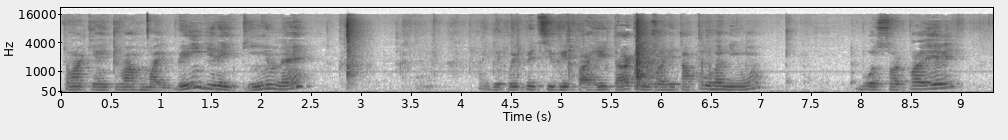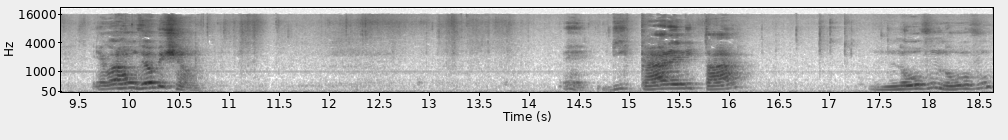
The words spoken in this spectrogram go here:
Então aqui a gente vai arrumar ele bem direitinho, né? Aí depois Pedro se vira pra ajeitar, que não vai ajeitar porra nenhuma. Boa sorte pra ele. E agora vamos ver o bichão. É, de cara ele tá novo, novo.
